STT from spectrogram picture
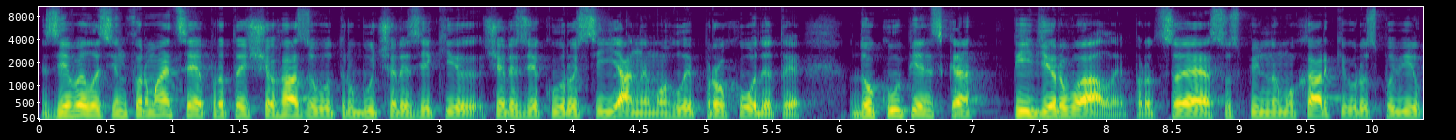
з'явилася інформація про те, що газову трубу, через, які, через яку росіяни могли проходити до Куп'янська, підірвали. Про це Суспільному Харків розповів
